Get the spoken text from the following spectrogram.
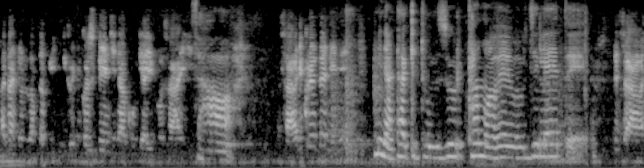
hata ndio labda niko kwa stage nakuja hivyo saa hii. Sawa. Sawa, nikulete nini? mi nataki tu mzuri kama wewe ujilete. Sawa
